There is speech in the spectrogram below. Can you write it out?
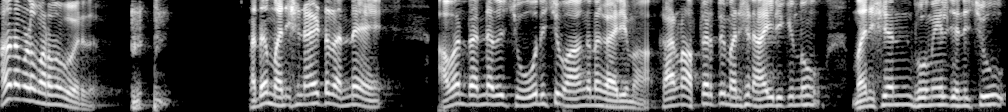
അത് നമ്മൾ മറന്നു പോരുത് അത് മനുഷ്യനായിട്ട് തന്നെ അവൻ തന്നെ അത് ചോദിച്ചു വാങ്ങുന്ന കാര്യമാണ് കാരണം അത്തരത്തിൽ മനുഷ്യനായിരിക്കുന്നു. മനുഷ്യൻ ഭൂമിയിൽ ജനിച്ചു.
